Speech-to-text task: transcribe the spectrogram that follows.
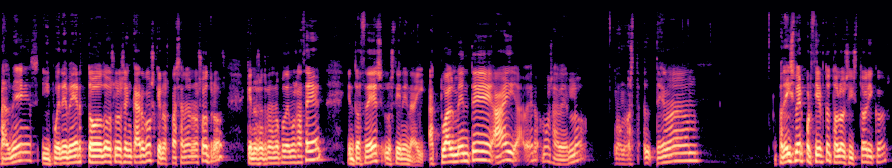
al mes y puede ver todos los encargos que nos pasan a nosotros, que nosotros no podemos hacer, y entonces los tienen ahí. Actualmente hay, a ver, vamos a verlo, cómo está el tema. Podéis ver, por cierto, todos los históricos.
